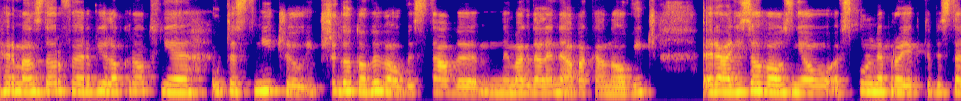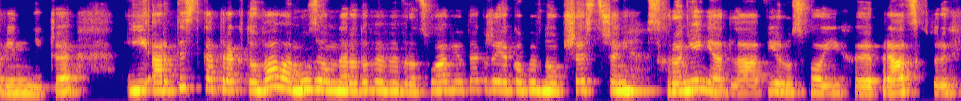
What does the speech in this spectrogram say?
Hermansdorfer wielokrotnie uczestniczył i przygotowywał wystawy Magdaleny Abakanowicz, realizował z nią wspólne projekty wystawiennicze. I artystka traktowała Muzeum Narodowe we Wrocławiu także jako pewną przestrzeń schronienia dla wielu swoich prac, których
